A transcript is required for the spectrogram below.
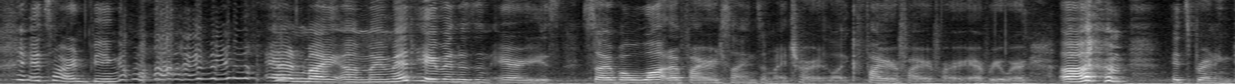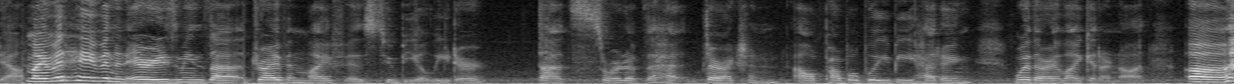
it's hard being and my um, my midheaven is in Aries, so I have a lot of fire signs in my chart, like fire, fire, fire everywhere. Um, it's burning down. My midheaven in Aries means that drive in life is to be a leader. That's sort of the he- direction I'll probably be heading, whether I like it or not. Uh,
